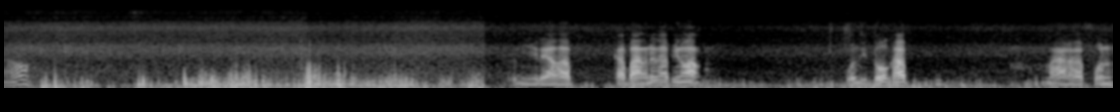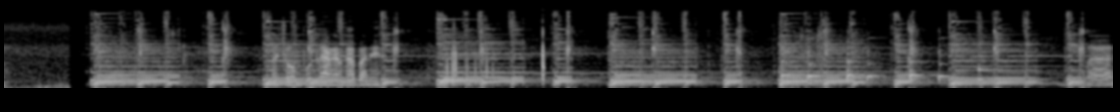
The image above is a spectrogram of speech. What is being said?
เอาตัว นี้แล้วครับกระบังด้วยครับพี่น้องฝนสิโตกครับ มาแล้วครับฝนมาชมผลงานกันครับอันนี้หนึ่งบ้าน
